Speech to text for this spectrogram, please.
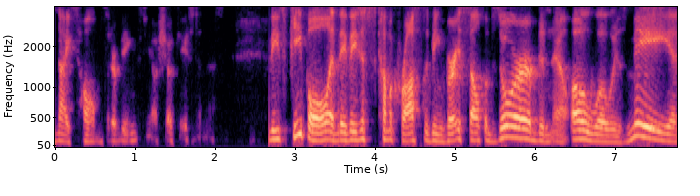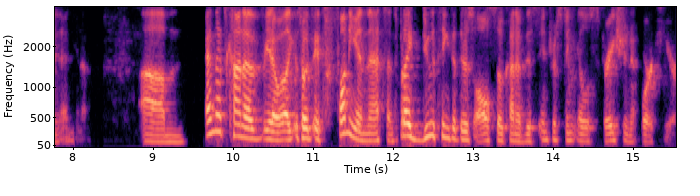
nice homes that are being you know showcased in this. These people, and they, they just come across as being very self-absorbed, and you know, oh, woe is me, and, and you know. Um, and that's kind of you know like so it's funny in that sense but i do think that there's also kind of this interesting illustration at work here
